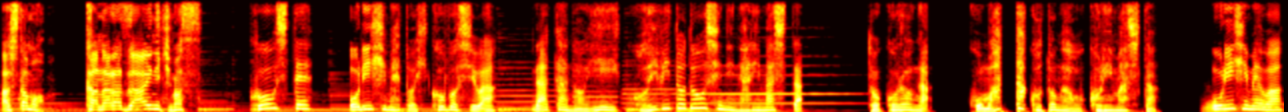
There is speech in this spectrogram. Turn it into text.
明日も必ず会いに来ます。こうして織姫と彦星は仲のいい恋人同士になりましたところが困ったことが起こりました。織姫は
